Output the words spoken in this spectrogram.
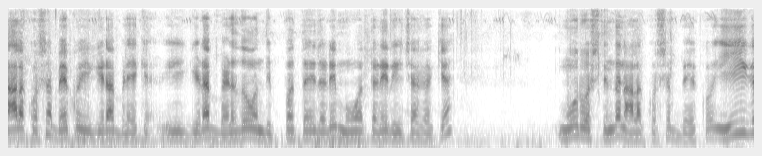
ನಾಲ್ಕು ವರ್ಷ ಬೇಕು ಈ ಗಿಡ ಬೆಳೆಯೋಕ್ಕೆ. ಈ ಗಿಡ ಬೆಳೆದು ಒಂದು ಇಪ್ಪತ್ತೈದು ಅಡಿ ಮೂವತ್ತಡಿ ರೀಚ್ ಆಗೋಕ್ಕೆ ಮೂರು ವರ್ಷದಿಂದ ನಾಲ್ಕು ವರ್ಷ ಬೇಕು. ಈಗ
